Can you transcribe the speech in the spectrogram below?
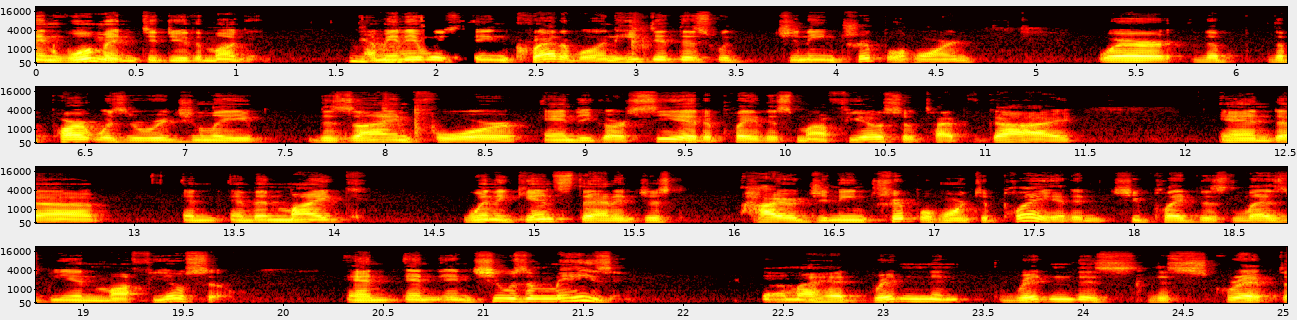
and woman to do the mugging. I mean, it was incredible, and he did this with Janine Tripplehorn, where the the part was originally designed for Andy Garcia to play this mafioso type of guy, and uh, and and then Mike went against that and just hired Janine Tripplehorn to play it, and she played this lesbian mafioso, and and and she was amazing. Um, I had written and written this this script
